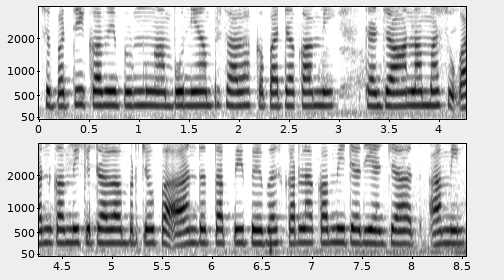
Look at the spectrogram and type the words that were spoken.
seperti kami pun mengampuni yang bersalah kepada kami. Dan janganlah masukkan kami ke dalam percobaan, tetapi bebaskanlah kami dari yang jahat. Amin.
